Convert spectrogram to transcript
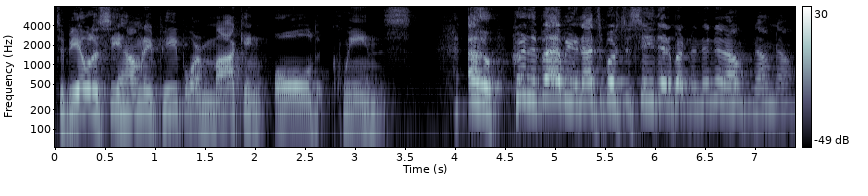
to be able to see how many people are mocking old queens. Oh, according to the Bible, you're not supposed to say that about. No, no, no, no, no, no.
